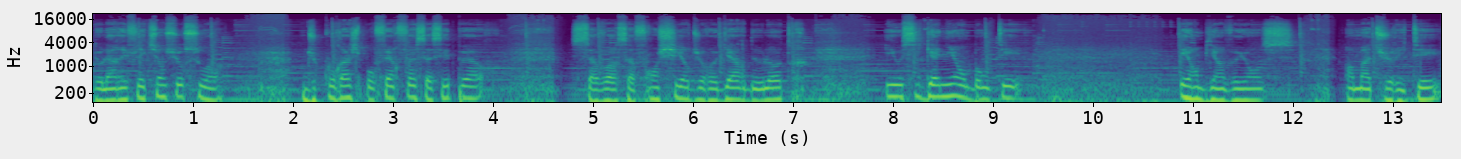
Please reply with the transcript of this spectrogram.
de la réflexion sur soi, du courage pour faire face à ses peurs, savoir s'affranchir du regard de l'autre et aussi gagner en bonté et en bienveillance, en maturité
